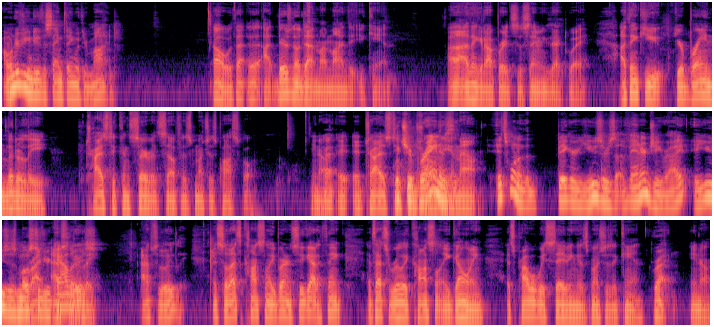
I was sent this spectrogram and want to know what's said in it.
I wonder if you can do the same thing with your mind. Oh, with that, I, there's no doubt in my mind that you can. I, I think it operates the same exact way. I think you, your brain literally tries to conserve itself as much as possible. You know, Right. it, it tries to But your brain the is amount. It's one of the bigger users of energy, right? It uses most Right, of your calories. Absolutely. Absolutely. And so that's constantly burning. So you got to think if that's really constantly going, it's probably saving as much as it can. Right. You know,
